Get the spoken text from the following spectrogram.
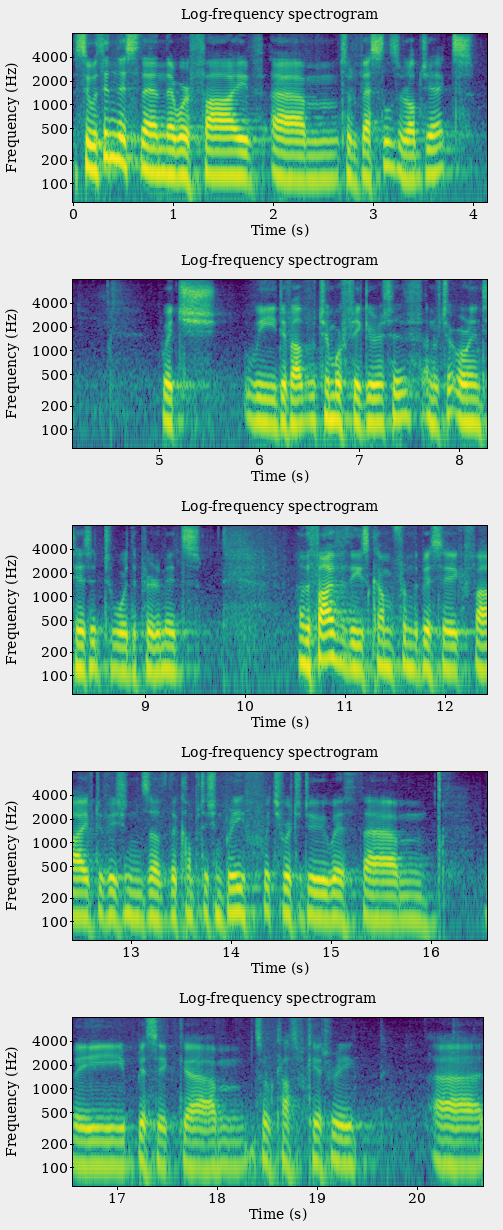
so within this, then there were five um, sort of vessels or objects, which we developed, which are more figurative and which are orientated toward the pyramids. And the five of these come from the basic five divisions of the competition brief, which were to do with um, the basic um, sort of classificatory uh,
